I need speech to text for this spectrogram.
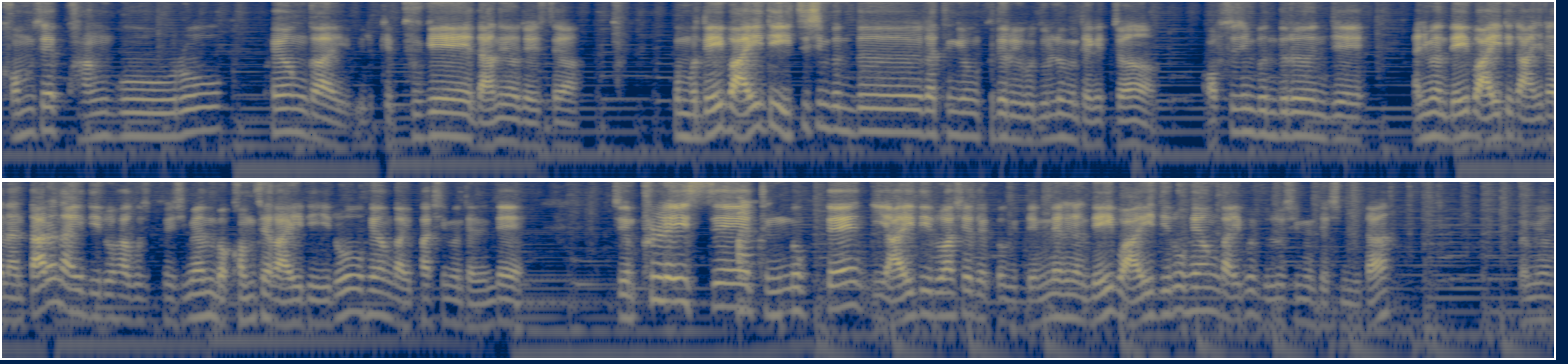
검색 광고로 회원 가입 이렇게 두 개 나누어져 있어요. 그럼 뭐 네이버 아이디 있으신 분들 같은 경우 그대로 이거 누르면 되겠죠. 없으신 분들은 이제 아니면 네이버 아이디가 아니라 난 다른 아이디로 하고 싶으시면 뭐 검색 아이디로 회원 가입하시면 되는데 지금 플레이스에 등록된 이 아이디로 하셔야 될 거기 때문에 그냥 네이버 아이디로 회원 가입을 누르시면 되십니다. 그러면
